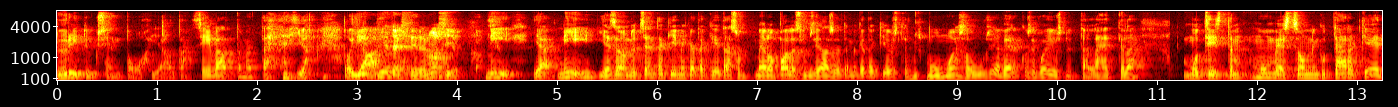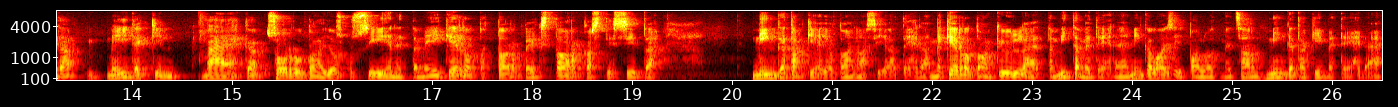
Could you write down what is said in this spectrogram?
yrityksen pohjalta. Se ei välttämättä... Ja, on ja, Tietääkö teidän asiakkaat? Niin ja, niin, ja se on nyt sen takia, minkä takia tässä on, meillä on paljon sellaisia asioita, minkä takia just esimerkiksi muun muassa uusia verkkosivuja just nyt tällä hetkellä. Mutta siis mun mielestä se on niinku tärkeää, me itsekin vähän ehkä sorrutaan joskus siihen, että me ei kerrota tarpeeksi tarkasti sitä, minkä takia jotain asiaa tehdään. Me kerrotaan kyllä, että mitä me tehdään ja minkälaisia palveluita me saadaan, mutta minkä takia me tehdään.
